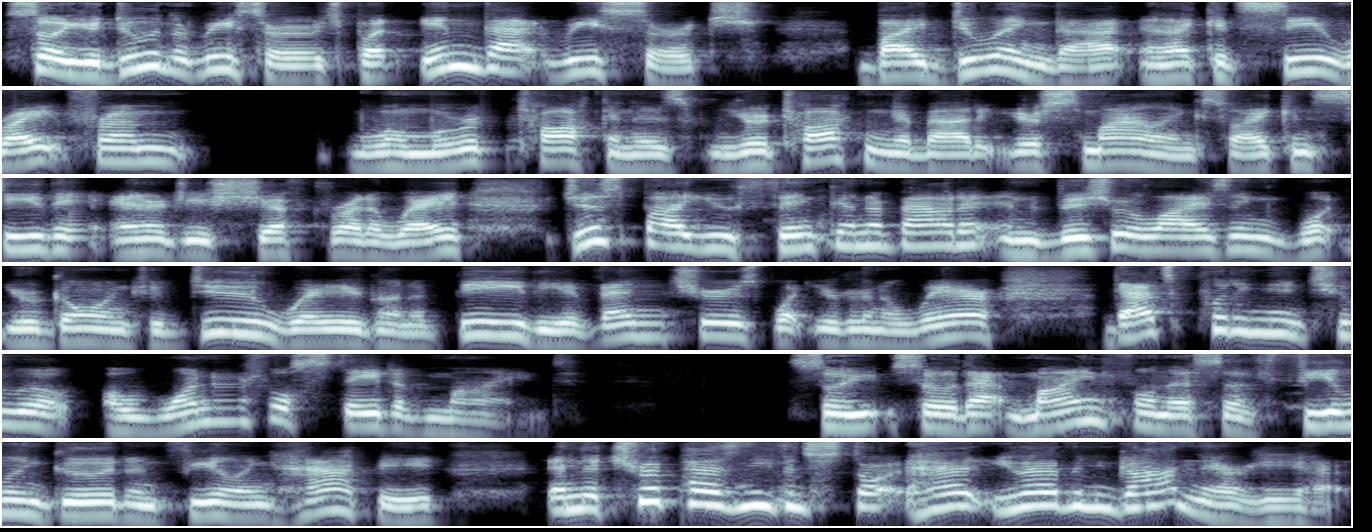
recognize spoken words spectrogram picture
So you're doing the research, but in that research, by doing that, and I could see right from when we're talking is when you're talking about it, you're smiling. So I can see the energy shift right away just by you thinking about it and visualizing what you're going to do, where you're going to be, the adventures, what you're going to wear. That's putting into a, a wonderful state of mind. So, so that mindfulness of feeling good and feeling happy, and the trip hasn't even started. You haven't gotten there yet.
